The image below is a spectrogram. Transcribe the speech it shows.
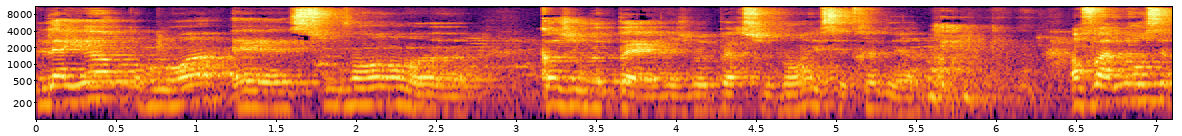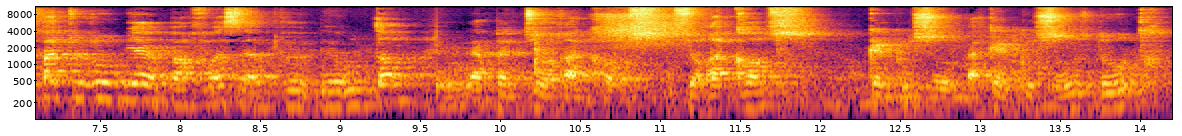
l'ailleurs, pour moi, est souvent euh, quand je me perds, je me perds souvent, et c'est très bien. Enfin non, c'est pas toujours bien, parfois c'est un peu déroutant. La peinture raccroche, se raccroche quelque chose, à quelque chose d'autre.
